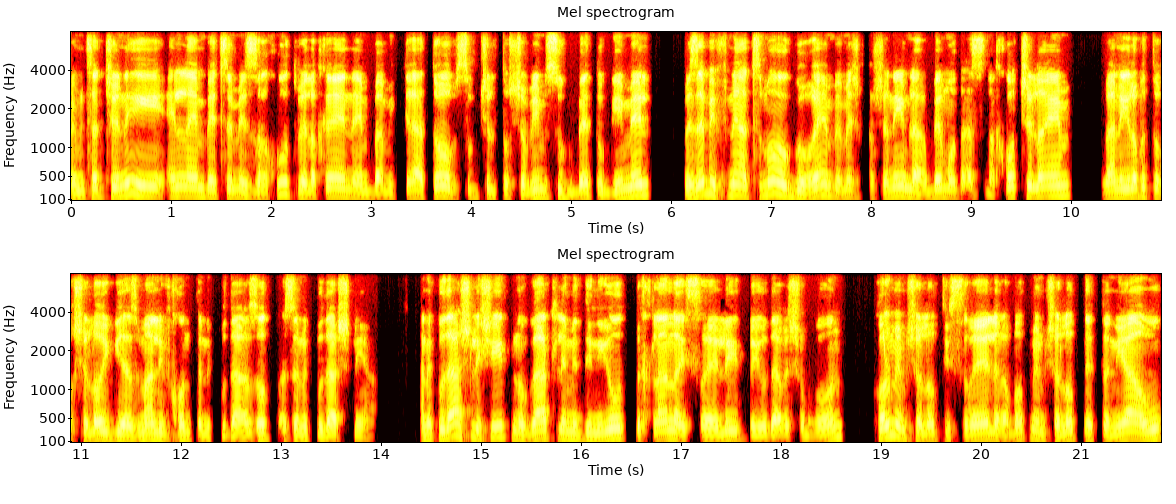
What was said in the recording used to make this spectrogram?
ומצד שני אין להם בעצם אזרחות ולכן הם במקרה הטוב סוג של תושבים סוג ב' או ג', וזה בפני עצמו גורם במשך השנים להרבה מאוד הזנחות שלהם, ואני לא בטוח שלא הגיע הזמן לבחון את הנקודה הזאת, אז זו נקודה שנייה. הנקודה השלישית נוגעת למדיניות בכלל הישראלית ביהודה ושומרון. כל ממשלות ישראל, לרבות ממשלות נתניהו,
